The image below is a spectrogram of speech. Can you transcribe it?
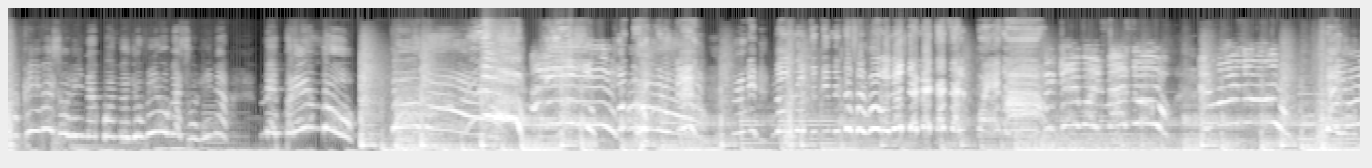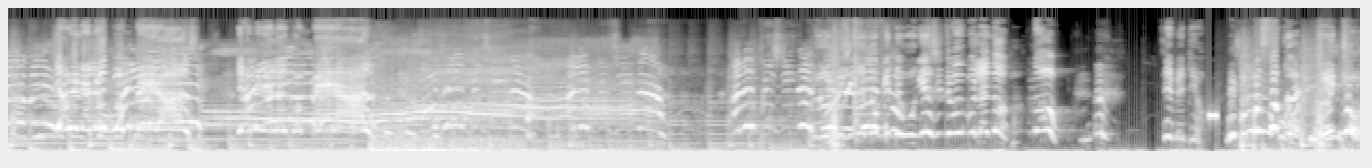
Acá hay gasolina. Cuando yo veo gasolina, me prendo. Bugueas y te vas volando. ¡No! Se metió. ¡Mi papá está corriendo!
